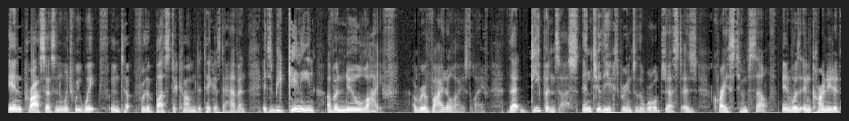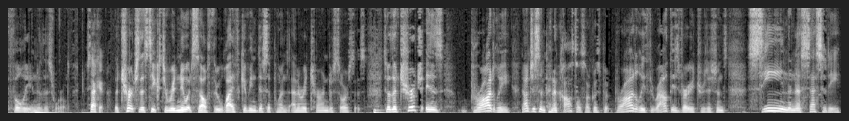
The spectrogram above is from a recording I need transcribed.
end process in which we wait for the bus to come to take us to heaven. It's a beginning of a new life a revitalized life that deepens us into the experience of the world just as Christ himself and was incarnated fully into this world. Second, the church that seeks to renew itself through life-giving disciplines and a return to sources. So the church is broadly, not just in Pentecostal circles, but broadly throughout these various traditions, seeing the necessity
